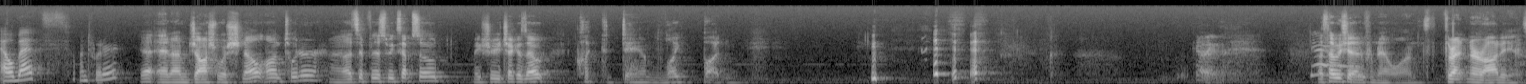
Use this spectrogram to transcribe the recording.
Elbets on Twitter. Yeah, and I'm Joshua Schnell on Twitter. Uh, that's it for this week's episode. Make sure you check us out. Click the damn like button. That's how we should end from now on. Threaten our audience.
